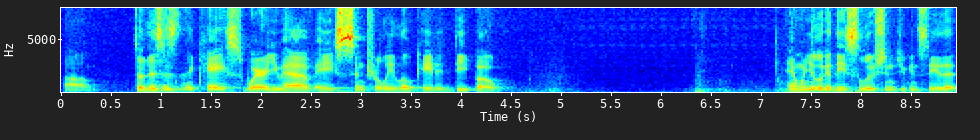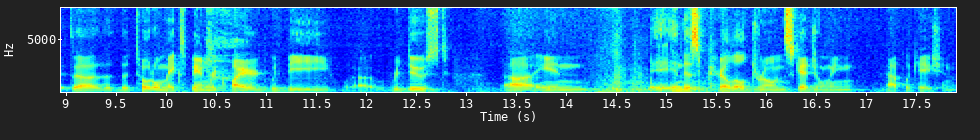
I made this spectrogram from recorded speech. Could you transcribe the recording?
Um, so this is the case where you have a centrally located depot. And when you look at these solutions, you can see that uh, the, the total make span required would be uh, reduced uh, in, in this parallel drone scheduling application.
